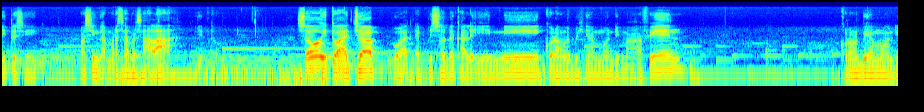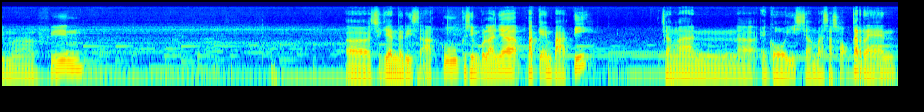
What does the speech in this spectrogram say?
itu sih masih nggak merasa bersalah gitu. So itu aja buat episode kali ini. Kurang lebihnya mohon dimaafin. Kurang lebih mohon dimaafin. Uh, sekian dari aku. Kesimpulannya pakai empati jangan uh, egois jangan merasa sok keren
